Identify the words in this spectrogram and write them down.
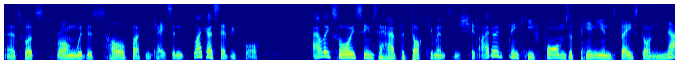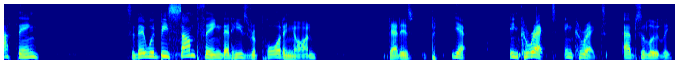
that's what's wrong with this whole fucking case. And like I said before, Alex always seems to have the documents and shit. I don't think he forms opinions based on nothing. So there would be something that he's reporting on that is, yeah, incorrect. Incorrect. Absolutely.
